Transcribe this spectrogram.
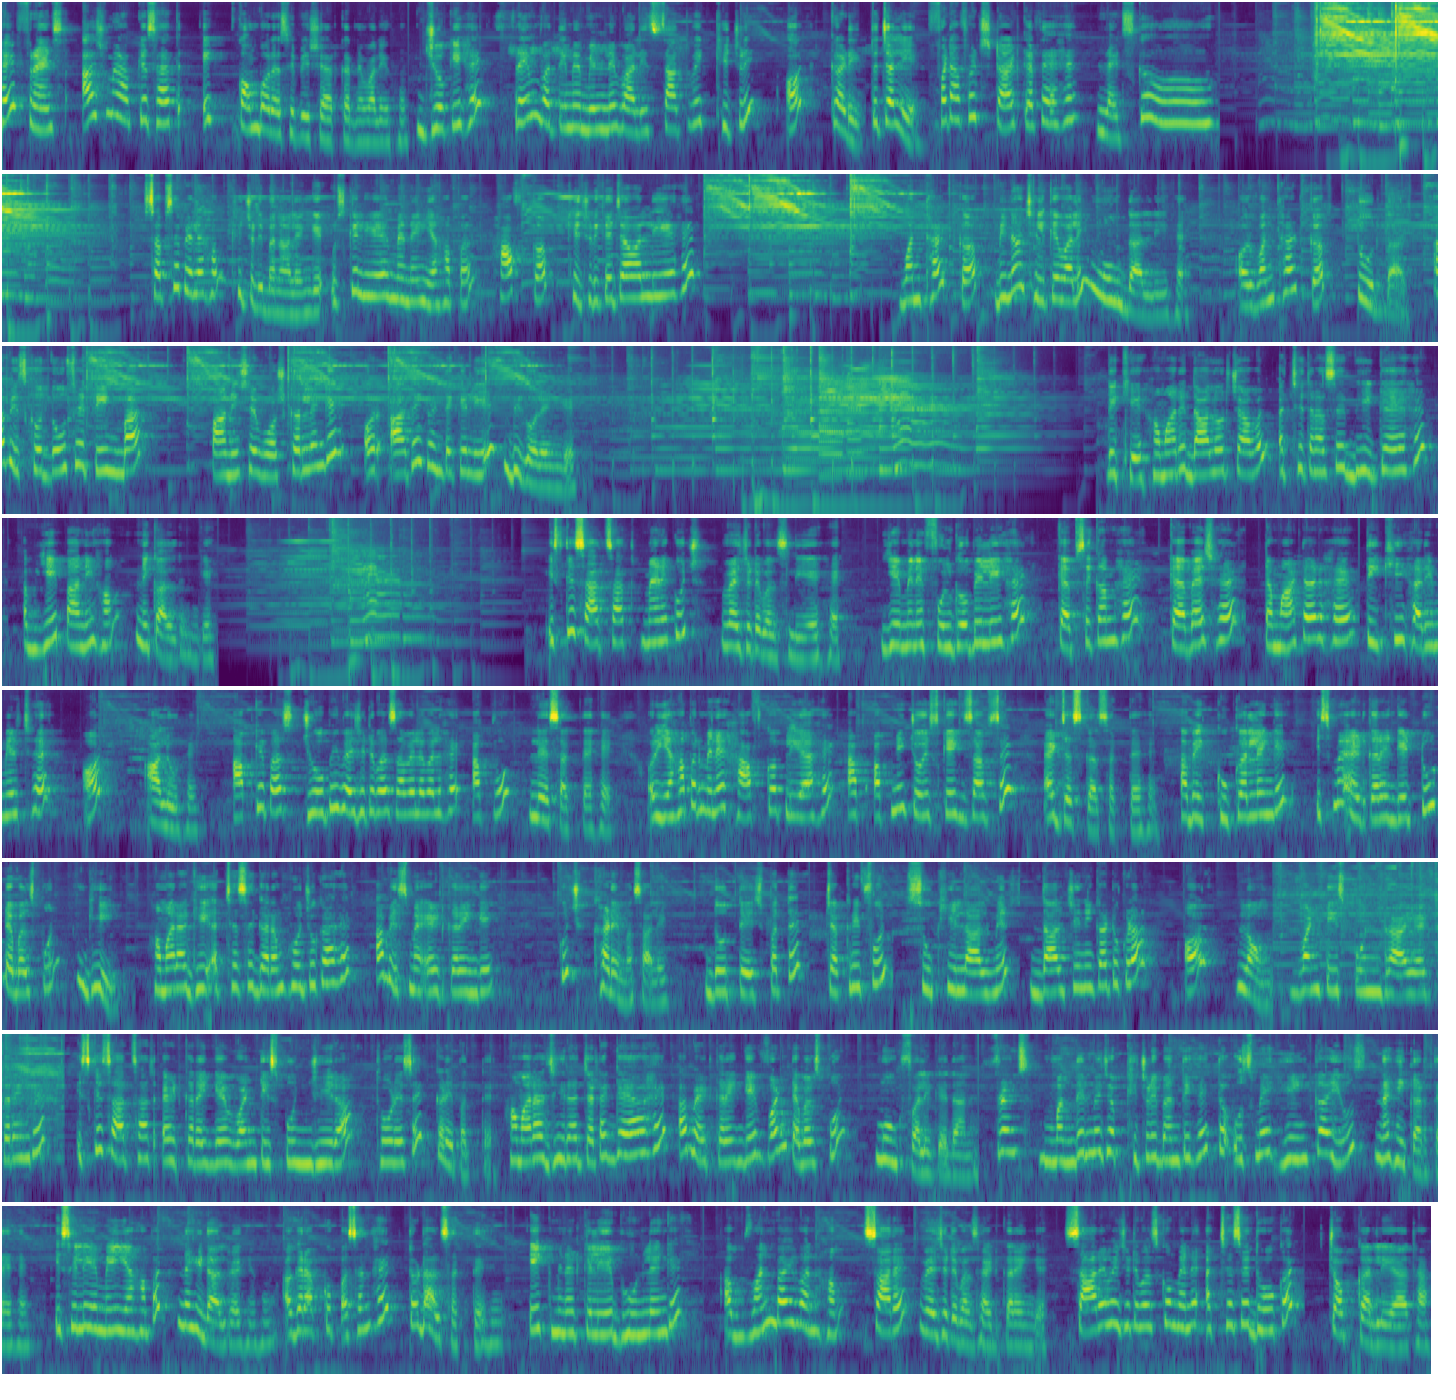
है फ्रेंड्स आज मैं आपके साथ एक कॉम्बो रेसिपी शेयर करने वाली हूँ, जो कि है प्रेमवती में मिलने वाली सात्विक खिचड़ी और कड़ी तो चलिए, फटाफट स्टार्ट करते हैं। लेट्स गो सबसे पहले हम खिचड़ी बना लेंगे। उसके लिए मैंने यहाँ पर हाफ़ कप खिचड़ी के चावल लिए हैं। वन थर्ड कप बिना छिलके वाली मूंग दाल ली है। और वन थर्ड कप तूर दाल। अब इसको दो से तीन बार पानी से वॉश कर लेंगे और आधे घंटे के लिए भिगो लेंगे देखिए, हमारे दाल और चावल अच्छी तरह से भीग गए हैं। अब ये पानी हम निकाल देंगे। इसके साथ साथ मैंने कुछ वेजिटेबल्स लिए हैं। ये मैंने फूल गोभी ली है कैप्सिकम है कैबेज है टमाटर है, तीखी हरी मिर्च है और आलू है। आपके पास जो भी वेजिटेबल्स अवेलेबल है, आप वो ले सकते हैं। और यहाँ पर मैंने हाफ़ कप लिया है, आप अपनी चॉइस के हिसाब से एडजस्ट कर सकते हैं। अब एक कुकर लेंगे, इसमें ऐड करेंगे टू टेबलस्पून घी। हमारा घी अच्छे से गर्म हो चुका है, अब इसमें ऐड करेंगे कुछ खड़े मसाले। दो तेज पत्ते चक्री फूल सूखी लाल मिर्च, दालचीनी का टुकड़ा और लौंग। वन टीस्पून ड्राई ऐड करेंगे। इसके साथ साथ ऐड करेंगे वन टीस्पून जीरा, थोड़े से कड़े पत्ते। हमारा जीरा चटक गया है। अब ऐड करेंगे वन टेबलस्पून मूंगफली के दाने। फ्रेंड्स मंदिर में जब खिचड़ी बनती है तो उसमें हींग का यूज़ नहीं करते हैं। इसीलिए मैं यहाँ पर नहीं डाल रही हूँ। अगर आपको पसंद है तो डाल सकते हैं। एक मिनट के लिए भून लेंगे। अब वन बाय वन हम सारे वेजिटेबल्स ऐड करेंगे। सारे वेजिटेबल्स को मैंने अच्छे से धोकर चॉप कर लिया था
